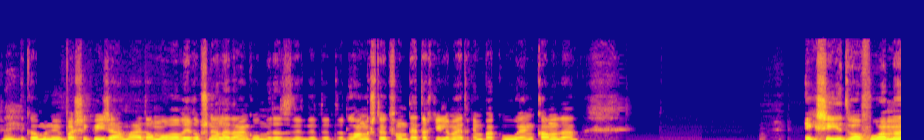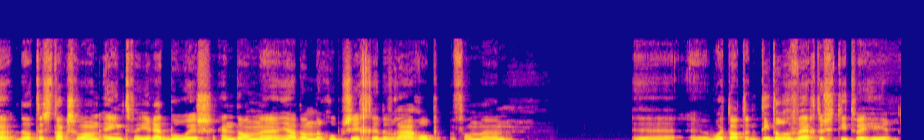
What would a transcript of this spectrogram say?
Nee. Er komen nu een paar circuits aan waar het allemaal wel weer op snelheid aankomt. Dat is het, lange stuk van 30 kilometer in Baku en Canada. Ik zie het wel voor me dat er straks gewoon 1-2 Red Bull is. En dan, ja, dan roept zich de vraag op van... wordt dat een titelgevecht tussen die twee heren?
